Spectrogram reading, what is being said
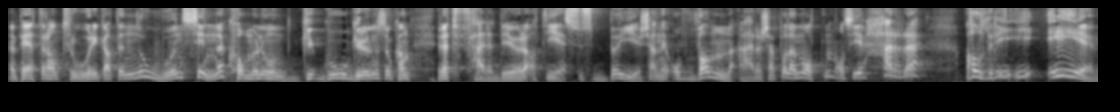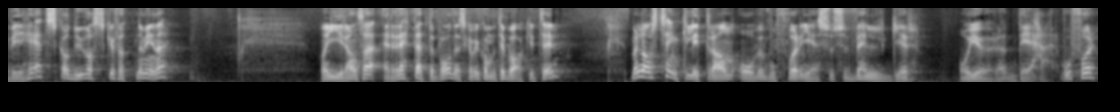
Men Peter han tror ikke at det noensinne kommer noen god grunn som kan rettferdiggjøre at Jesus bøyer seg ned og vanærer seg på den måten og sier, 'Herre, aldri i evighet skal du vaske føttene mine.' Nå gir han seg rett etterpå, det skal vi komme tilbake til. Men la oss tenke litt over hvorfor Jesus velger å gjøre det her. Hvorfor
